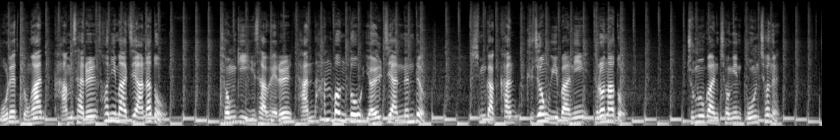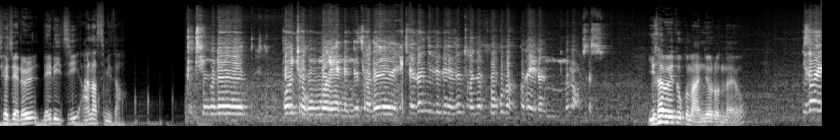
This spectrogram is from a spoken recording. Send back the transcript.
오랫동안 감사를 선임하지 않아도 정기 이사회를 단 한 번도 열지 않는 등 심각한 규정 위반이 드러나도 주무관청인 보훈처는 제재를 내리지 않았습니다. 저는 재단일에 대해서는 전혀 보고받거나 이런 건 없었어요. 이사회도 그럼 안 열었나요? 이사회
